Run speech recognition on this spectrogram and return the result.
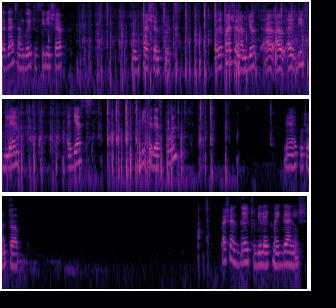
after that i'm going to finish up with passion fruits. For the passion i'm just i, I, I didn't blend. I just beat with a spoon. Then i put on top. Passion is going to be like my garnish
